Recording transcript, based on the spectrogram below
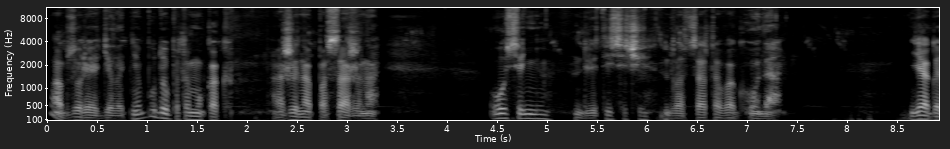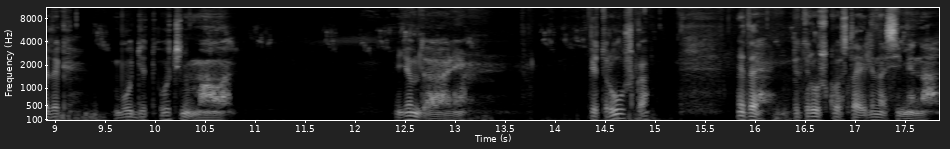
Обзор я делать не буду, потому как ожина посажена осенью 2020 года. Ягодок будет очень мало. Идем далее. Петрушка. Это петрушку оставили на семена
